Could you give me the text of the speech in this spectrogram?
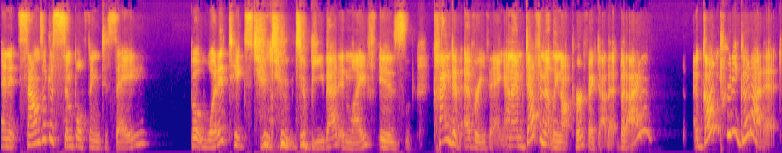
And it sounds like a simple thing to say but what it takes to to to be that in life is kind of everything. And i'm definitely not perfect at it but i'm I've gotten pretty good at it.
